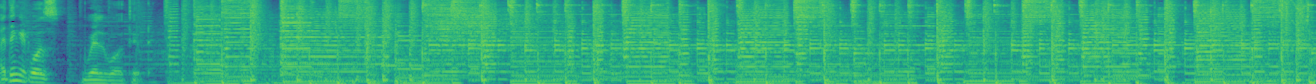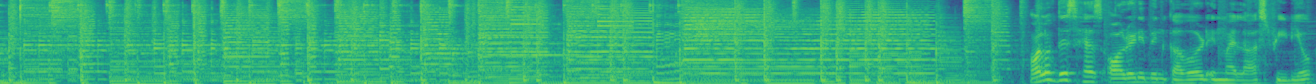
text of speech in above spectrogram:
I think it was well worth it. All of this has already been covered in my last video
